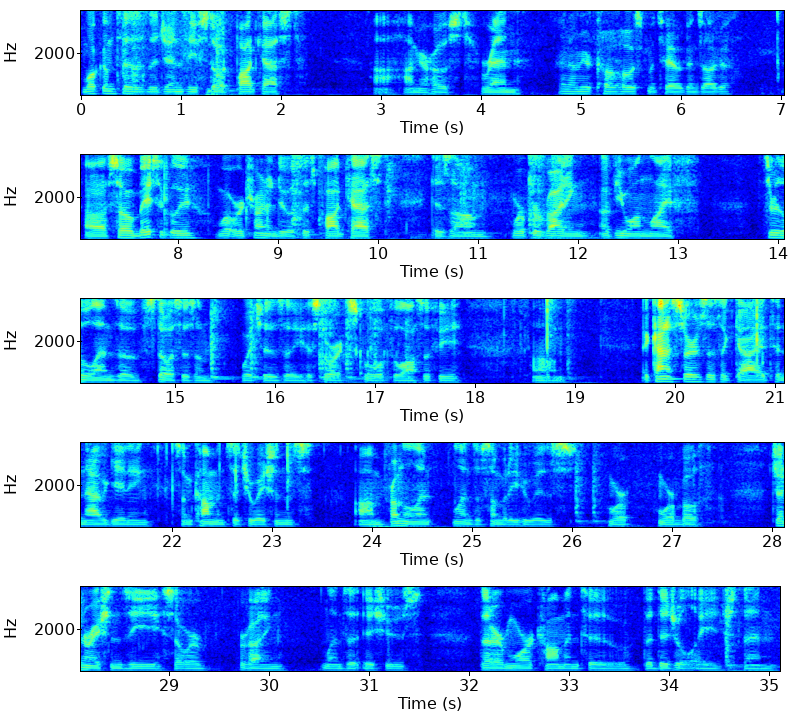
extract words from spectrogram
welcome to the Gen Z Stoic podcast. Uh, I'm your host, Ren. And I'm your co host, Mateo Gonzaga. Uh, so basically, what we're trying to do with this podcast is um, we're providing a view on life through the lens of Stoicism, which is a historic school of philosophy. Um, it kind of serves as a guide to navigating some common situations um, from the len- lens of somebody who is who are who are both Generation Z, so we're providing lens issues that are more common to the digital age than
